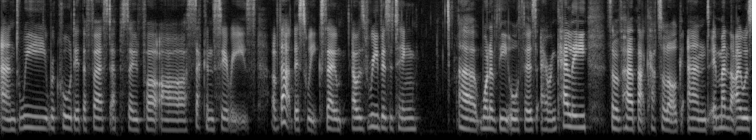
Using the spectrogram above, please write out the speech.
And we recorded the first episode for our second series of that this week. So I was revisiting uh, one of the authors, Erin Kelly, some of her back catalogue, and it meant that I was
